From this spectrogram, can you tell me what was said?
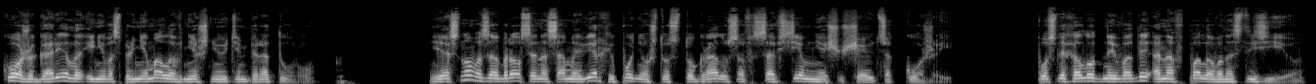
Кожа горела и не воспринимала внешнюю температуру. Я снова забрался на самый верх и понял, что сто градусов совсем не ощущаются кожей. После холодной воды она впала в анестезию.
